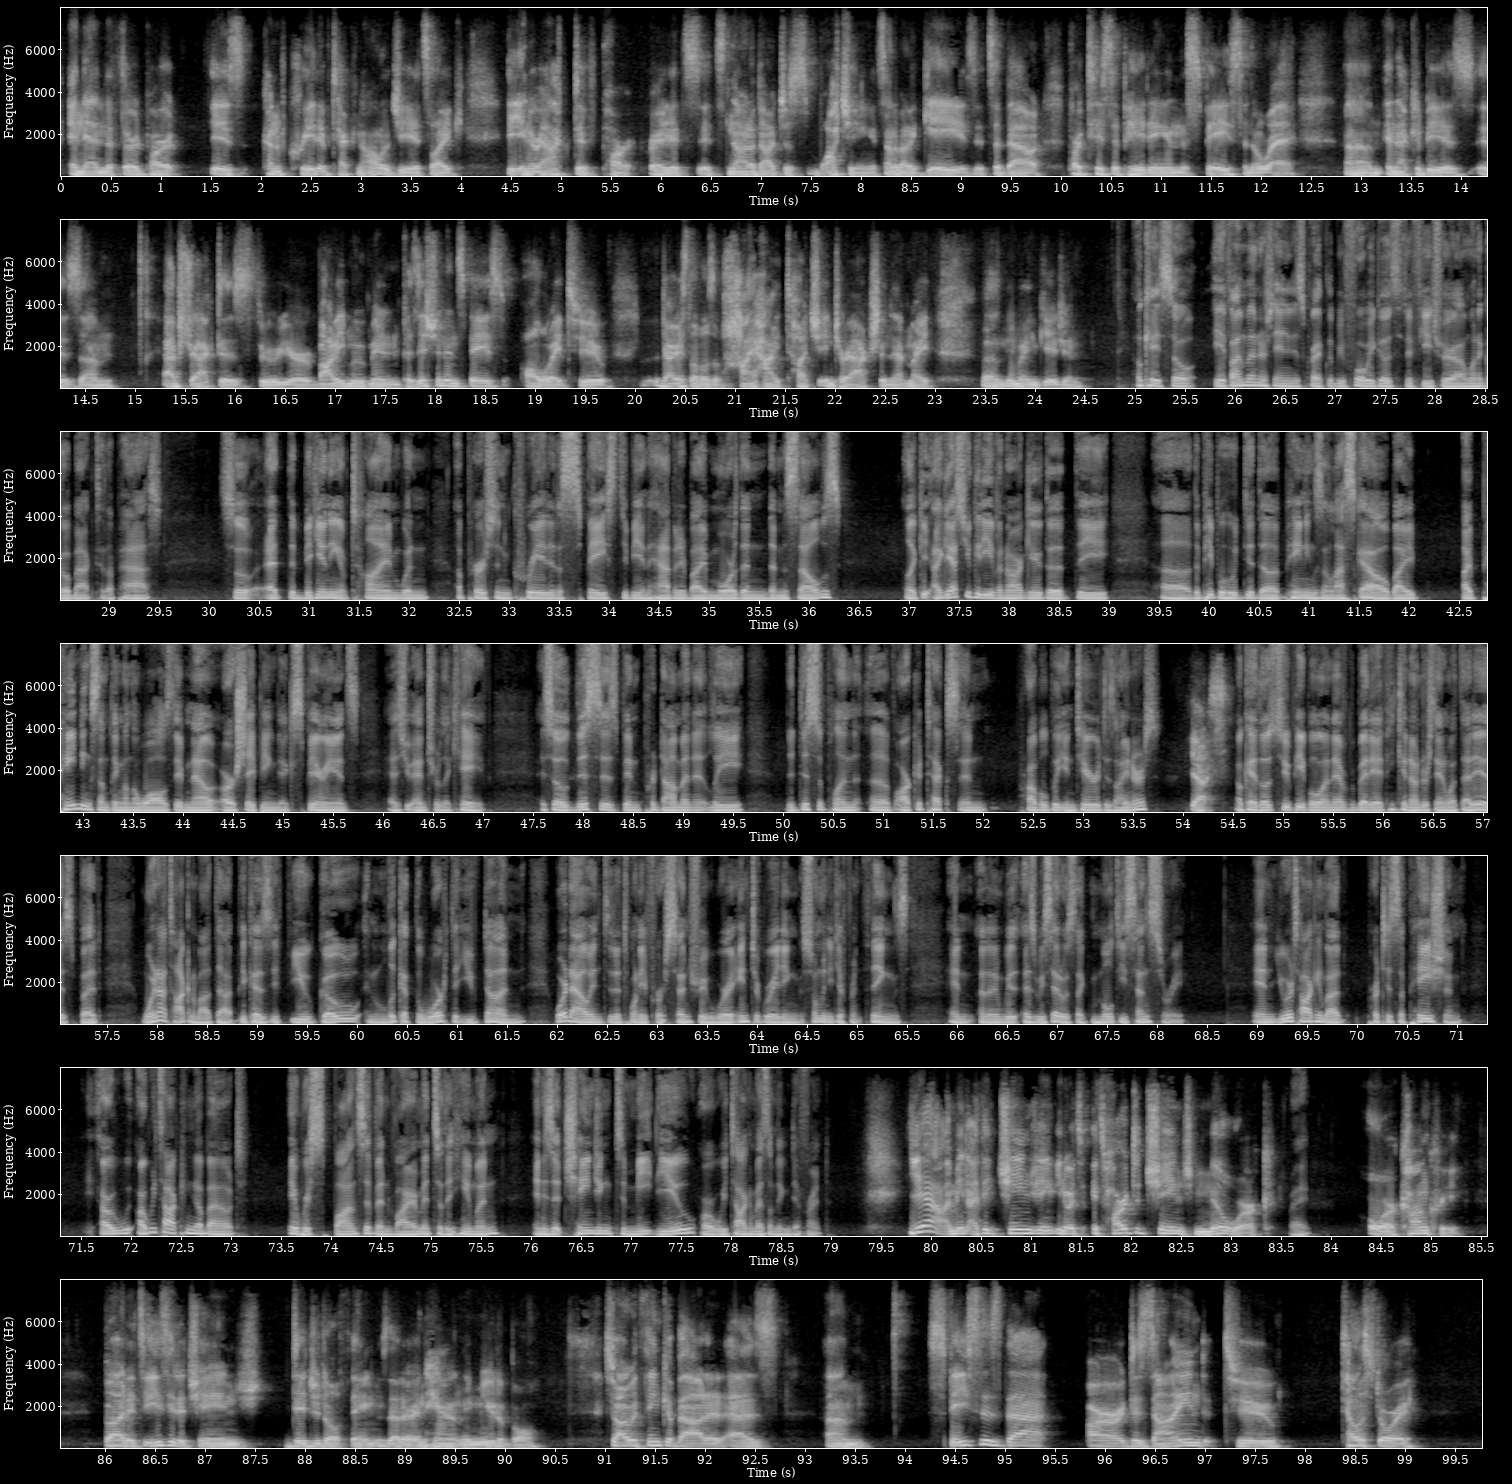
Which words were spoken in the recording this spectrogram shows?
And then the third part is kind of creative technology it's like the interactive part right it's it's not about just watching it's not about a gaze it's about participating in the space in a way um, and that could be as as um, abstract as through your body movement and position in space, all the way to various levels of high, high touch interaction that might um, you might engage in. Okay, so if I'm understanding this correctly, before we go to the future, I want to go back to the past. So at the beginning of time, when a person created a space to be inhabited by more than themselves, like I guess you could even argue that the uh, the people who did the paintings in Lascaux by by painting something on the walls, they've now are shaping the experience as you enter the cave. And so this has been predominantly the discipline of architects and probably interior designers. Yes. Okay, those two people and everybody I think can understand what that is, but we're not talking about that because if you go and look at the work that you've done, we're now into the 21st century. We're integrating so many different things, and, and as we said, it was like multisensory. And you were talking about participation. Are we, are we talking about a responsive environment to the human? And is it changing to meet you or are we talking about something different? Yeah i mean i think changing you know it's it's hard to change millwork right. or concrete but it's easy to change digital things that are inherently mutable so i would think about it as um, spaces that are designed to tell a story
